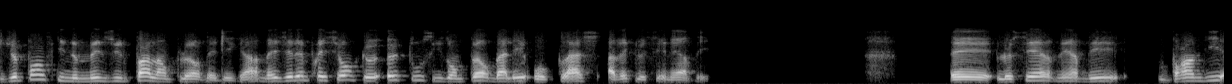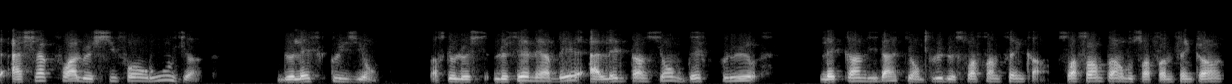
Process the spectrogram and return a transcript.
je pense qu'ils ne mesurent pas l'ampleur des dégâts, mais j'ai l'impression que eux tous, ils ont peur d'aller au clash avec le CNRD. Et le CNRD brandit à chaque fois le chiffon rouge de l'exclusion. Parce que le, le CNRD a l'intention d'exclure les candidats qui ont plus de 65 ans, 60 ans ou 65 ans.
